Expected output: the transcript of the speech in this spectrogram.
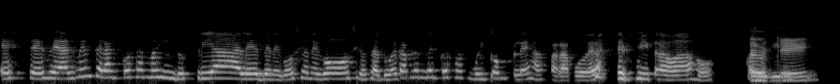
este, realmente eran cosas más industriales, de negocio a negocio, o sea, tuve que aprender cosas muy complejas para poder hacer mi trabajo. Okay.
